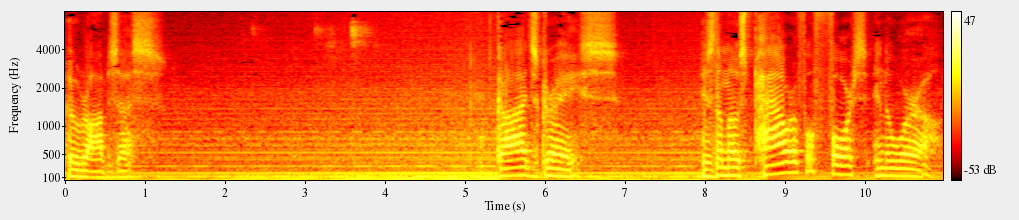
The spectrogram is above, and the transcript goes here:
who robs us. God's grace is the most powerful force in the world.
